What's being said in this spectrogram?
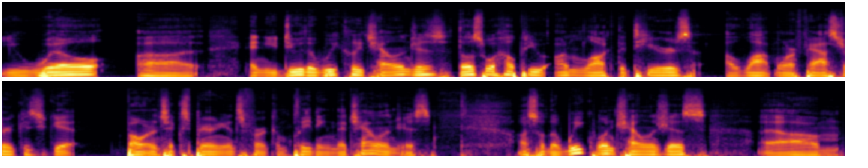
you will uh, and you do the weekly challenges. Those will help you unlock the tiers a lot more faster because you get bonus experience for completing the challenges. Uh, so the week one challenges. Um,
